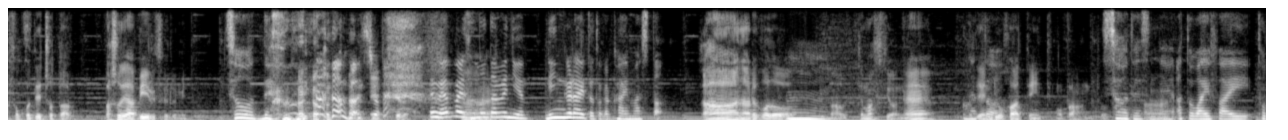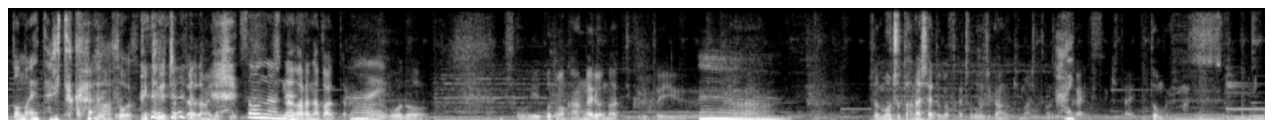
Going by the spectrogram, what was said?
そこでちょっと場所でアピールするみたいそうですね。な場所でもやっぱりそのためにリングライトとか買いました、ああなるほど、うん。まあ売ってますよね。家電量販店行ってもバンと。そうですね、はい。あと w i f i 整えたりとか。あそうですね。切れちゃったらダメですし。そうなんです。繋がらなかったら、はい。なるほど。そういうことも考えるようになってくるという、うあんもうちょっと話したいところですがちょうど時間が来ましたので、はい。次回に続きたいと思います。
